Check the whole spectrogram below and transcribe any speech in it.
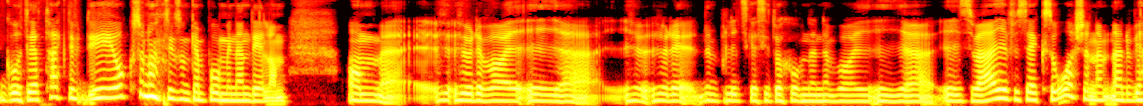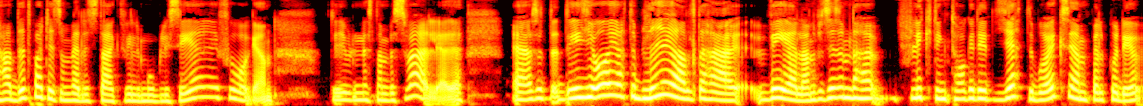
gå till attack. Det, det, är också någonting som kan påminna en del om, om eh, hur det var i, eh, hur, hur det, den politiska situationen var i, i, i, Sverige för sex år sedan när, när vi hade ett parti som väldigt starkt ville mobilisera i frågan. Det gjorde det nästan besvärligare. Eh, så det gör ju att det blir allt det här velande, precis som det här flyktingtaket är ett jättebra exempel på det.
